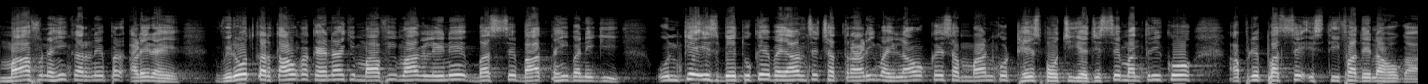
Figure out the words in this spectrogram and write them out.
माफ़ नहीं करने पर अड़े रहे। विरोधकर्ताओं का कहना है कि माफ़ी मांग लेने, बस से बात नहीं बनेगी। उनके इस बेतुके बयान से छत्राणी महिलाओं के सम्मान को ठेस पहुँची है, जिससे मंत्री को अपने पद से इस्तीफा देना होगा।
